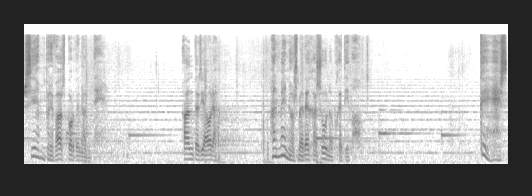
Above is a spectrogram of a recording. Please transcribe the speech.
Siempre vas por delante. Antes y ahora. Al menos me dejas un objetivo. ¿Qué es?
